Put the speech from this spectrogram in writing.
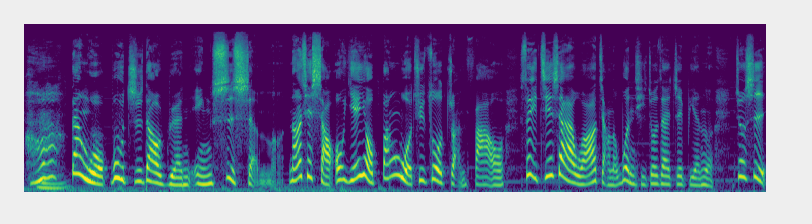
啊！但我不知道原因是什么，而且小欧也有帮我去做转发哦，所以接下来我要讲的问题就在这边了，就是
